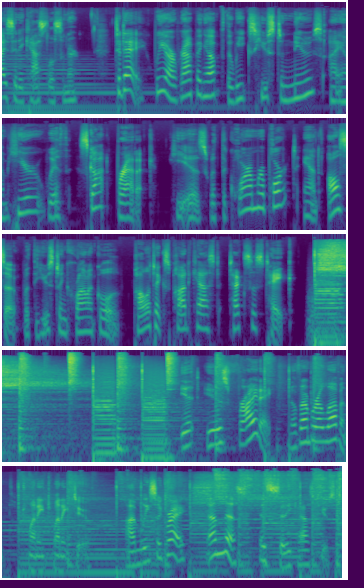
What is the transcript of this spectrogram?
Hi, CityCast listener. Today, we are wrapping up the week's Houston news. I am here with Scott Braddock. He is with the Quorum Report and also with the Houston Chronicle politics podcast, Texas Take. It is Friday, November 11th, 2022. I'm Lisa Gray, and this is CityCast Houston.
